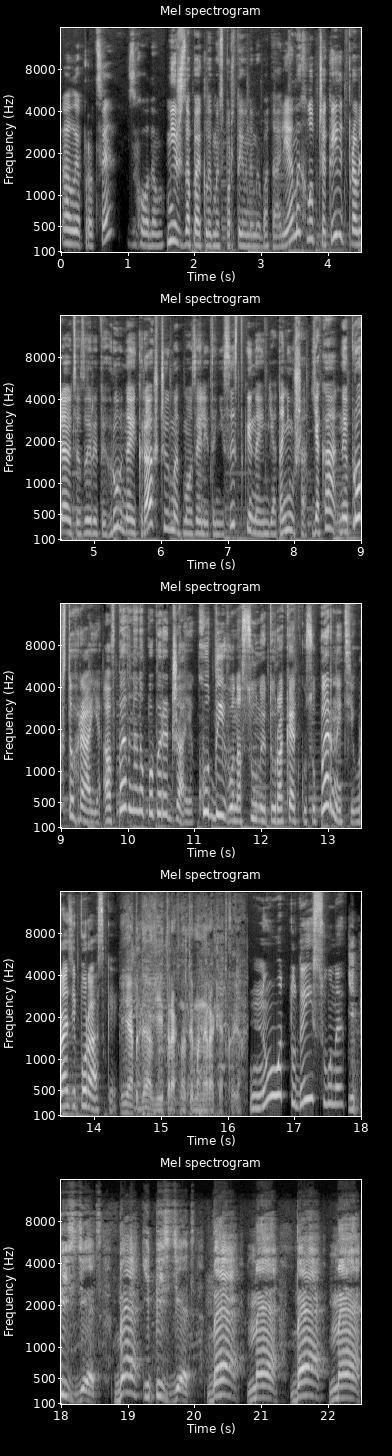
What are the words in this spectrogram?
Але про це згодом. Між запеклими спортивними баталіями хлопчаки відправляються зирити гру найкращої мадмуазелі тенісистки на ім'я Танюша, яка не просто грає, а впевнено попереджає, куди вона суне ту ракетку суперниці у разі поразки. Я б дав їй трахнути мене ракеткою. Ну от туди і суне. и пиздец. Б и пиздец. Б, ме, Б, ме.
